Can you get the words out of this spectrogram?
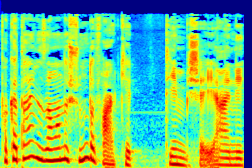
Fakat aynı zamanda şunu da fark ettiğim bir şey yani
